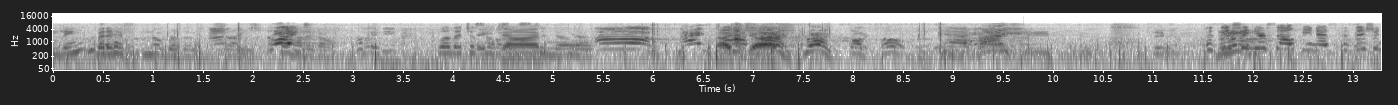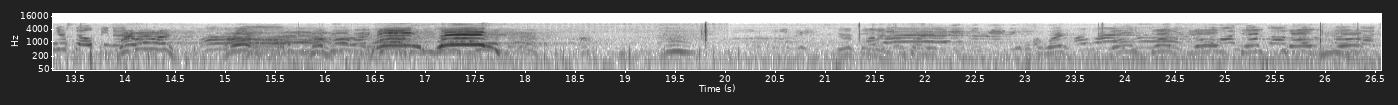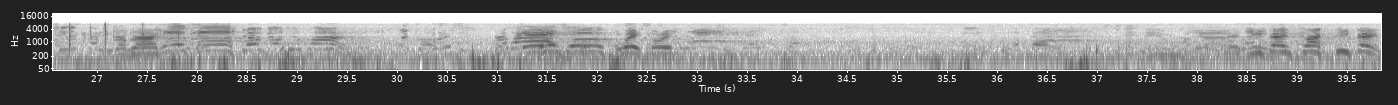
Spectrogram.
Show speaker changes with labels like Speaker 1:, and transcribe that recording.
Speaker 1: handling, but I have no problem running.
Speaker 2: Right.
Speaker 1: Not at all.
Speaker 3: Okay. Well, that just
Speaker 4: Take
Speaker 3: helps
Speaker 4: time.
Speaker 3: us to know.
Speaker 1: Yeah.
Speaker 2: Up. Oh, nice.
Speaker 4: Nice, Josh.
Speaker 5: Right, got it. Oh.
Speaker 2: Yeah, nice.
Speaker 3: Position yourself, Ines. Position yourself, Ines.
Speaker 5: Wait, wait, wait. All right. Go, go, Michael.
Speaker 2: Sling, sling.
Speaker 5: You're fine. Wait. Closer, closer, closer. Go, Black.
Speaker 2: Don't go too far.
Speaker 5: Closer. Away, sorry. Yeah, Defense, Black, defense.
